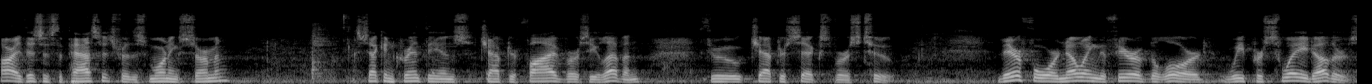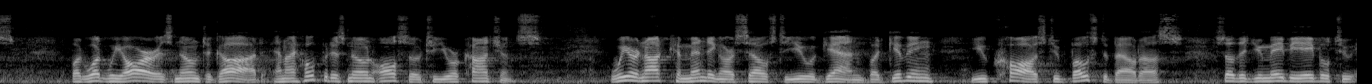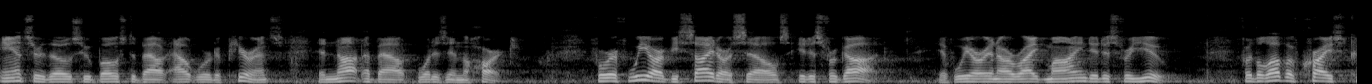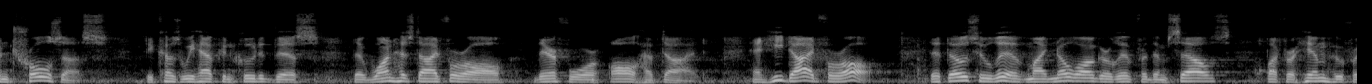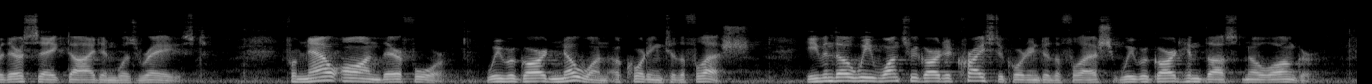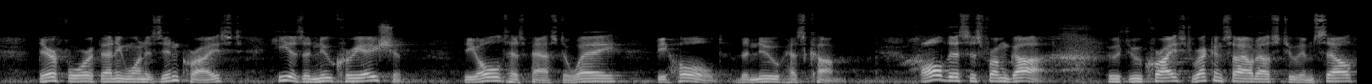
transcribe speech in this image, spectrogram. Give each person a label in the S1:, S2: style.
S1: All right, this is the passage for this morning's sermon. 2 Corinthians chapter 5 verse 11 through chapter 6 verse 2. Therefore, knowing the fear of the Lord, we persuade others. But what we are is known to God, and I hope it is known also to your conscience. We are not commending ourselves to you again, but giving you cause to boast about us, so that you may be able to answer those who boast about outward appearance and not about what is in the heart. For if we are beside ourselves, it is for God. If we are in our right mind, it is for you. For the love of Christ controls us, because we have concluded this, that one has died for all, therefore all have died. And he died for all, that those who live might no longer live for themselves, but for him who for their sake died and was raised. From now on, therefore, we regard no one according to the flesh. Even though we once regarded Christ according to the flesh, we regard him thus no longer. Therefore, if anyone is in Christ, he is a new creation. The old has passed away. Behold, the new has come. All this is from God, who through Christ reconciled us to himself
